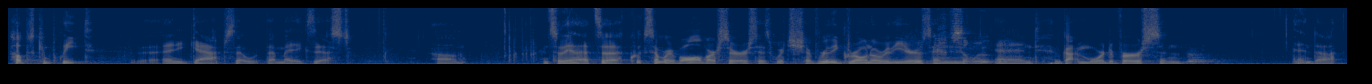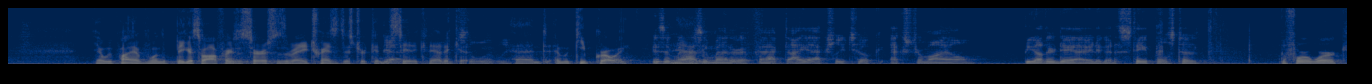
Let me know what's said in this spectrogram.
helps complete uh, any gaps that, that may exist. Um, and so, yeah, that's a quick summary of all of our services, which have really grown over the years and, Absolutely. and have gotten more diverse. And, and uh, yeah, we probably have one of the biggest offerings of services of any transit district in the state of Connecticut. absolutely. And, and we keep growing. As a, as a matter of fact, I actually took extra mile the other day. I had to go to Staples to before work.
